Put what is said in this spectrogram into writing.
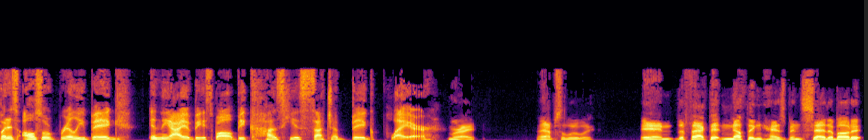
but it's also really big in the eye of baseball because he is such a big player. Right. Absolutely. And the fact that nothing has been said about it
